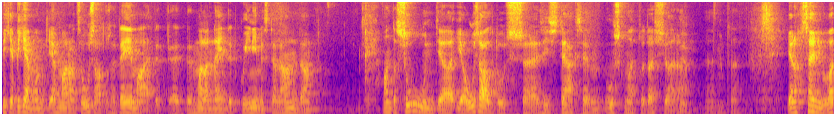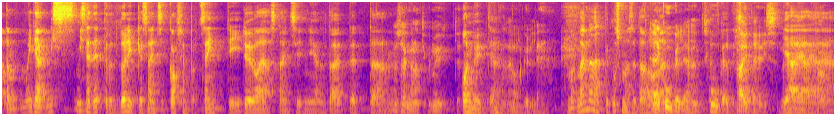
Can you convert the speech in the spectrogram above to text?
pigem, pigem ongi jah, ma arvan, et see usalduse teema, et, et, et ma olen näinud, et kui inimestele anda anda suund ja, ja usaldus, siis tehakse uskumatuid asju ära, et. ja noh, see on ju vaata, ma ei tea, mis, mis need ettevõtted olid, kes andsid kakskümmend protsenti tööajast andsid nii-öelda, et, et. Ähm, no see on ka natuke müüt. on müüt jah? on küll jah. ma, ma ei mäleta, kus ma seda. Google jah. Google vist. Fridays. ja, ja, ja, ja.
